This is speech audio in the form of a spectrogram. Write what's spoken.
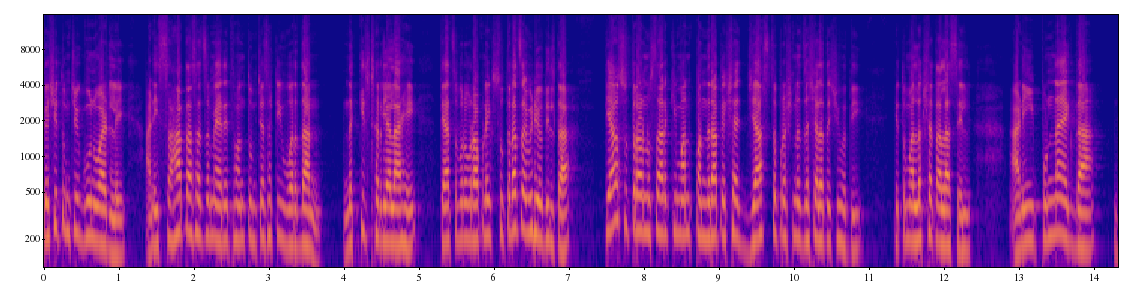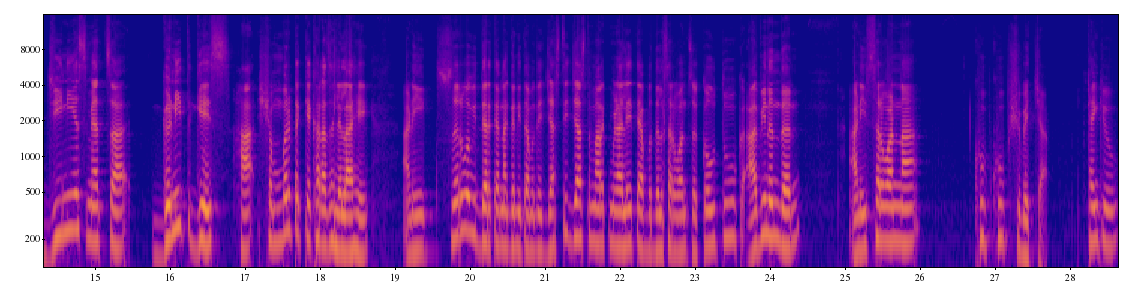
कसे तुमचे गुण वाढले? आणि सहा तासाचं मॅरेथॉन तुमच्यासाठी वरदान नक्कीच ठरलेला आहे. त्याचबरोबर आपण एक सूत्राचा व्हिडिओ दिलता. त्या सूत्रानुसार किमान पंधरापेक्षा जास्त प्रश्न जशाला तशी होती हे तुम्हाला लक्षात आलं असेल. आणि पुन्हा एकदा जिनियस मॅथचा गणित गेस हा शंभर टक्के खरा झालेला आहे. आणि सर्व विद्यार्थ्यांना गणितामध्ये जास्तीत जास्त मार्क मिळाले त्याबद्दल सर्वांचं कौतुक अभिनंदन आणि सर्वांना खूप खूप शुभेच्छा. थँक्यू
